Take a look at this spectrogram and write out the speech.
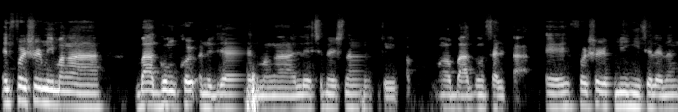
And for sure, may mga bagong, ano dyan, mga listeners ng K-pop, mga bagong salta. Eh, for sure, humingi sila ng,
